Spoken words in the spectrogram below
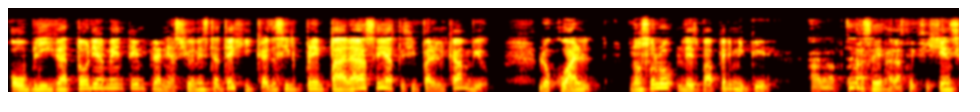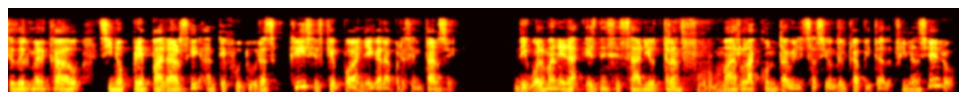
obligatoriamente en planeación estratégica, es decir, prepararse y anticipar el cambio, lo cual no solo les va a permitir adaptarse a las exigencias del mercado, sino prepararse ante futuras crisis que puedan llegar a presentarse. De igual manera, es necesario transformar la contabilización del capital financiero,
